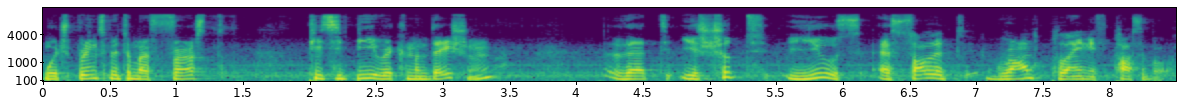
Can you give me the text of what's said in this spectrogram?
Which brings me to my first PCB recommendation that you should use a solid ground plane if possible.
